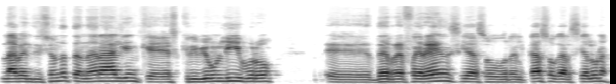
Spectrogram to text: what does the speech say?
la bendición de tener a alguien que escribió un libro eh, de referencia sobre el caso García Luna.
